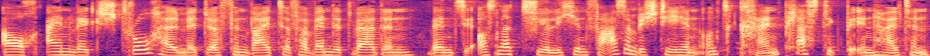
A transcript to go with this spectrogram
Auch Einwegstrohhalme dürfen weiter verwendet werden, wenn sie aus natürlichen Fasern bestehen und kein Plastik beinhalten.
